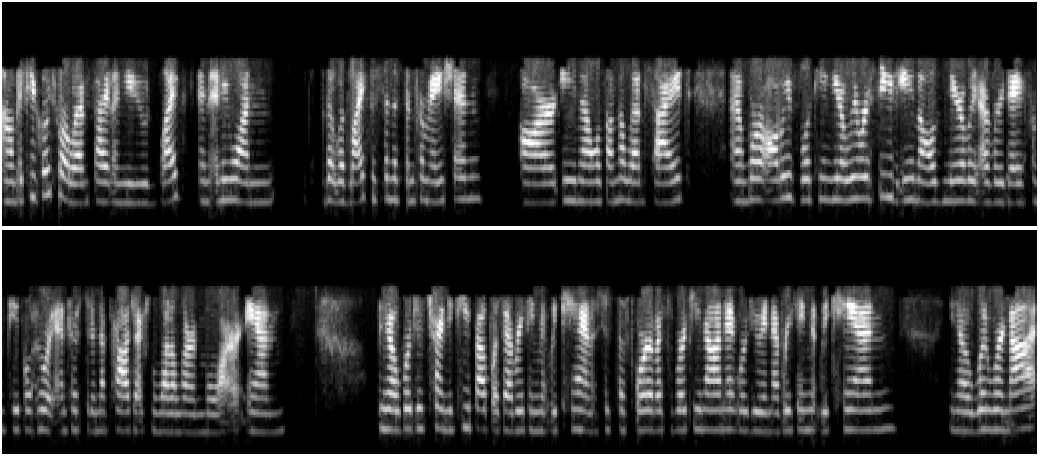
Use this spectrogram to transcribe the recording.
Um, if you go to our website and you'd like, and anyone that would like to send us information, our email is on the website. And we're always looking, you know, we receive emails nearly every day from people who are interested in the project and want to learn more. And you know, we're just trying to keep up with everything that we can. It's just the four of us working on it. We're doing everything that we can. You know, when we're not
